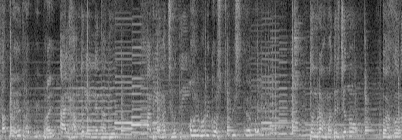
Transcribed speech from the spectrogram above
সাথে থাকবি ভাই। আলহামদুলিল্লাহ দাদু আমি আজ হতেই ওর মনে কষ্ট দিস না ভাই। তোমরা আমাদের জন্য দোয়া করো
